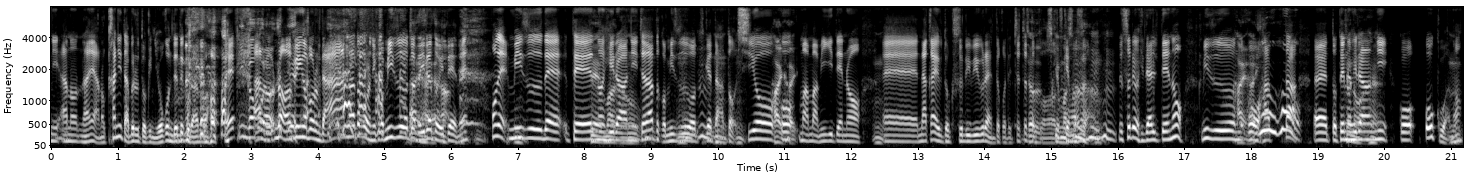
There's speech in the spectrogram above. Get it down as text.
にあの何やあのカニ食べる時に横に出てくるあのえ？あの のフィンガーボールみたいなあんなところにこう水をちょっと入れといてね。ほんで水で手のひらにちゃっとこう水をつけた後塩を、まあまあ右手の、えー中指と薬指ぐらいのところでちょちょっとこうつけますけますわでそれを左手の水のこうはいはい。張った、えーっと手のひらにこう奥はの、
